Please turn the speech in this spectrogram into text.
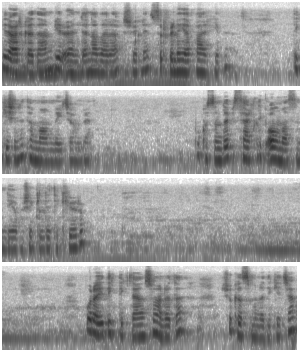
Bir arkadan bir önden alarak şöyle sürfele yapar gibi dikişini tamamlayacağım ben. Bu kısımda bir sertlik olmasın diye bu şekilde dikiyorum. Burayı diktikten sonra da şu kısmını dikeceğim.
